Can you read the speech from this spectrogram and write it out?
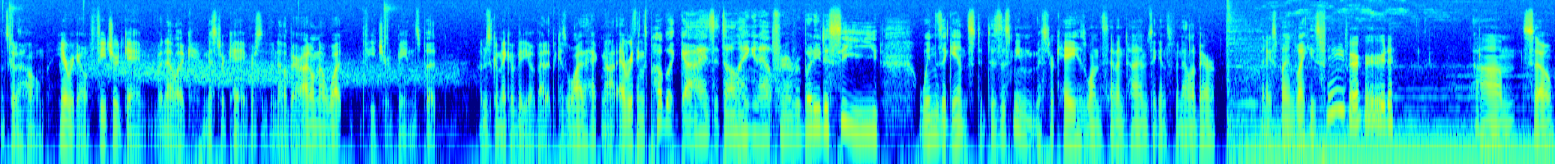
Let's go to home. Here we go. Featured game. Vanilla Mr. K versus Vanilla Bear. I don't know what featured means, but I'm just going to make a video about it because why the heck not? Everything's public, guys. It's all hanging out for everybody to see. Wins against. Does this mean Mr. K has won seven times against Vanilla Bear? That explains why he's favored. Um, so,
